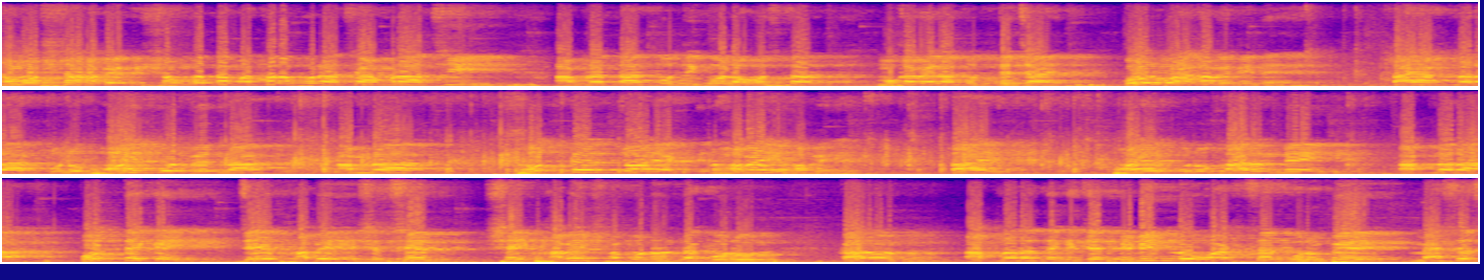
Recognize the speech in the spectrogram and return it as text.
সমস্যা হবে, বিসম্বতা মাথার উপর আছে, আমরা আছি। আমরা তার প্রতিকূল অবস্থার মোকাবেলা করতে চাই। করব আগামী দিনে। তাই আপনারা কোনো ভয় করবেন না। আমরা সত্যের জয় একদিন হবেই হবে। তাই ভয়ের কোনো কারণ নেই। আপনারা প্রত্যেকেই যেভাবে এসেছেন, সেইভাবেই সংগঠনটা করুন। কারণ আপনারা দেখেছেন বিভিন্ন হোয়াটসঅ্যাপ গ্রুপে মেসেজ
